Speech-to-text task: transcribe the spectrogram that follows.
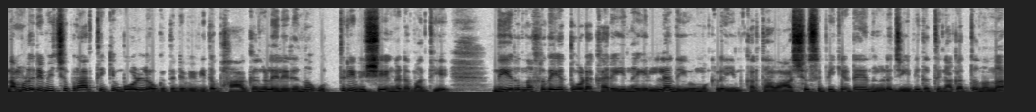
നമ്മൾ ഒരുമിച്ച് പ്രാർത്ഥിക്കുമ്പോൾ ലോകത്തിന്റെ വിവിധ ഭാഗങ്ങളിലിരുന്ന് ഒത്തിരി വിഷയങ്ങളുടെ മധ്യേ നീറുന്ന ഹൃദയത്തോടെ കരയുന്ന എല്ലാ ദൈവമക്കളെയും കർത്താവ് ആശ്വസിപ്പിക്കട്ടെ. നിങ്ങളുടെ ജീവിതത്തിനകത്ത് നിന്ന്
